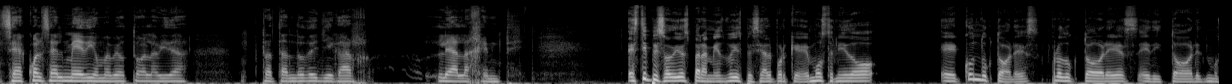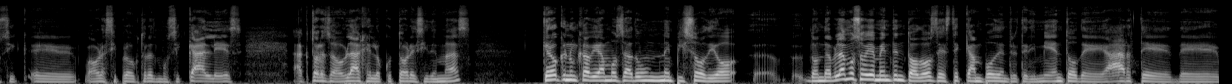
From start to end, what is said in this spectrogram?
sea cual sea el medio, me veo toda la vida tratando de llegarle a la gente. Este episodio es para mí es muy especial porque hemos tenido eh, conductores, productores, editores, eh, ahora sí productores musicales, actores de doblaje, locutores y demás. Creo que nunca habíamos dado un episodio eh, donde hablamos obviamente en todos de este campo de entretenimiento, de arte, de,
